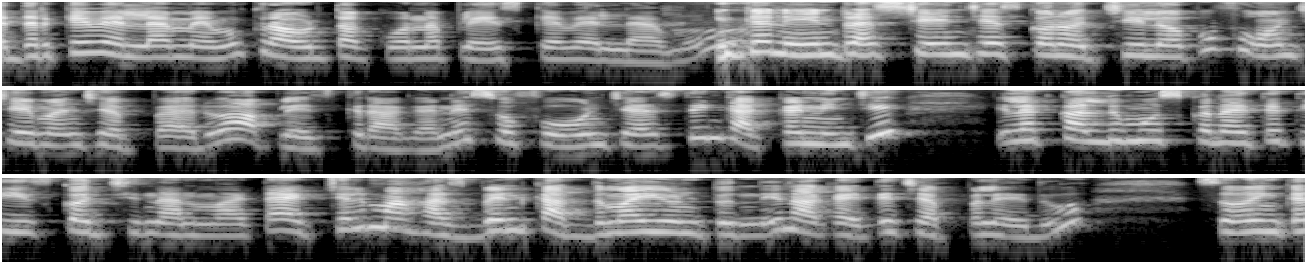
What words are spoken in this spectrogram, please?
ఎదరికే వెళ్ళాము మేము. క్రౌడ్ తక్కువ ఉన్న ప్లేస్కే వెళ్ళాము. ఇంకా నేను డ్రెస్ చేంజ్ చేసుకొని వచ్చే లోపు ఫోన్ చేయమని చెప్పారు ఆ ప్లేస్కి రాగానే. సో ఫోన్ చేస్తే ఇంకా అక్కడి నుంచి ఇలా కళ్ళు మూసుకొని అయితే తీసుకొచ్చింది అనమాట యాక్చువల్లీ మా హస్బెండ్కి అర్థమై ఉంటుంది. నాకైతే చెప్పలేదు. సో ఇంకా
